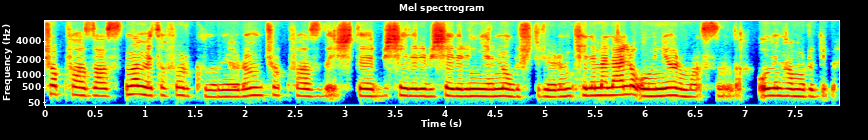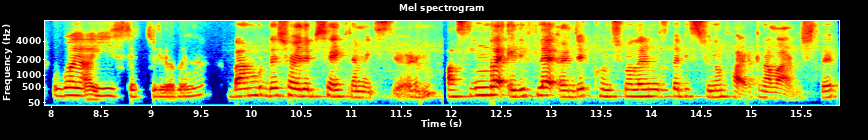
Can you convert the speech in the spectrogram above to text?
çok fazla aslında metafor kullanıyorum. Çok fazla işte bir şeyleri bir şeylerin yerine oluşturuyorum. Kelimelerle oynuyorum aslında. Oyun hamuru gibi. Bu bayağı iyi hissettiriyor beni. Ben burada şöyle bir şey eklemek istiyorum. Aslında Elif'le önceki konuşmalarımızda biz şunun farkına varmıştık.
